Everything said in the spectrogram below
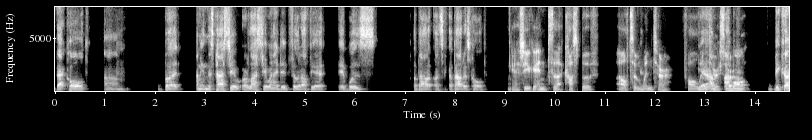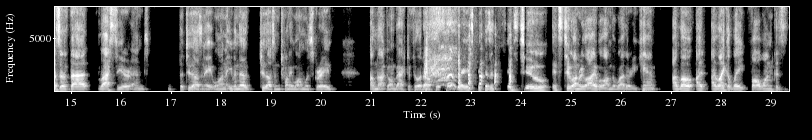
that cold. Um, but I mean, this past year or last year when I did Philadelphia, it was about as about as cold. Yeah, so you get into that cusp of autumn, yeah. winter, fall, yeah, winter. I won't because of that last year and the 2008 one. Even though 2021 was great, I'm not going back to Philadelphia for that race because it's it's too it's too unreliable on the weather. You can't. I love I I like a late fall one because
